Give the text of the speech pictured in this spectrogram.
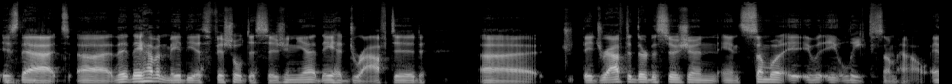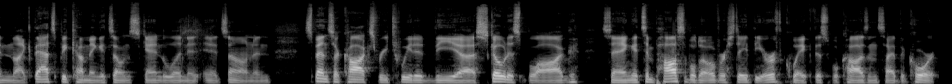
is that uh, they, they haven't made the official decision yet. They had drafted uh, they drafted their decision and someone it, it, leaked somehow and like that's becoming its own scandal in, in its own and spencer cox retweeted the uh, scotus blog saying it's impossible to overstate the earthquake this will cause inside the court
